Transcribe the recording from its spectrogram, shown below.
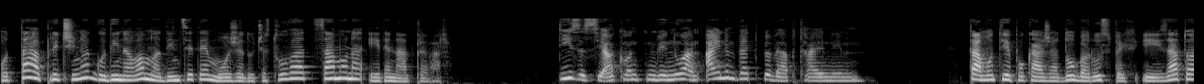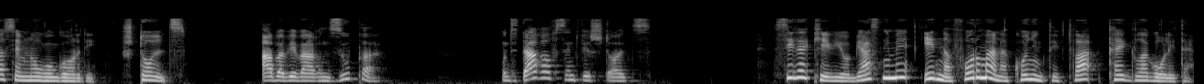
Од таа причина годинава младинците може да учествуваат само на еден надпревар. Dieses Jahr konnten wir nur an einem Wettbewerb teilnehmen. Таму тие покажа добар успех и затоа се многу горди. Штолц. Aber wir waren super. Und darauf sind wir stolz. Сега ќе ви објасниме една форма на конјунктив 2 кај глаголите.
